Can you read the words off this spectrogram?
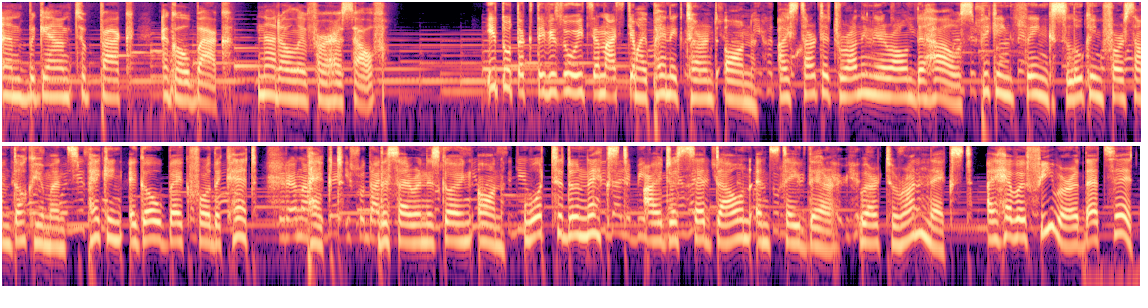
and began to pack a go back, not only for herself. і тут активізується Настя. My panic turned on. I started running around the house, picking things, looking for some documents, packing a go bag for the cat. Packed. The siren is going on. What to do next? I just sat down and stayed there. Where to run next? I have a fever, that's it.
